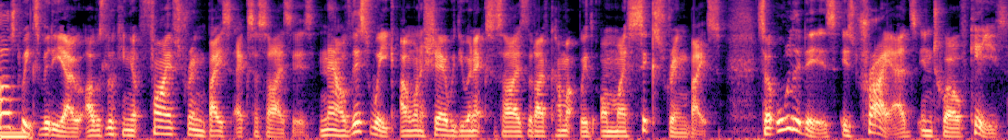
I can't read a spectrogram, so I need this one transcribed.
last week's video, I was looking at five string bass exercises. Now this week, I want to share with you an exercise that I've come up with on my six string bass. So all it is, is triads in 12 keys.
